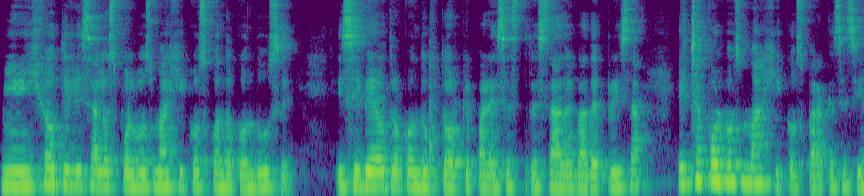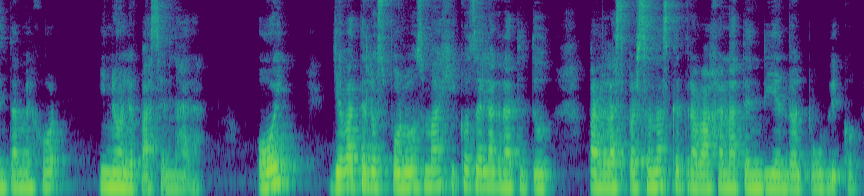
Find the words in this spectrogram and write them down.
Mi hija utiliza los polvos mágicos cuando conduce, y si ve otro conductor que parece estresado y va deprisa, echa polvos mágicos para que se sienta mejor y no le pase nada. Hoy, llévate los polvos mágicos de la gratitud para las personas que trabajan atendiendo al público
